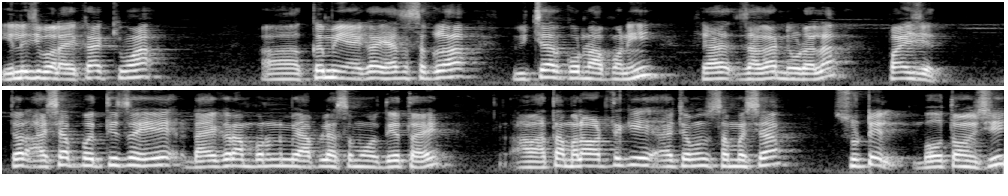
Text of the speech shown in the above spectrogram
इलिजिबल आहे का? किंवा कमी आहे का? ह्याचा सगळा विचार करून आपण ही ह्या जागा निवडायला पाहिजेत. तर अशा पद्धतीचं हे डायग्राम बनवून मी आपल्यासमोर देत आहे. आता मला वाटतं की याच्यामधून समस्या सुटेल बहुतांशी.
